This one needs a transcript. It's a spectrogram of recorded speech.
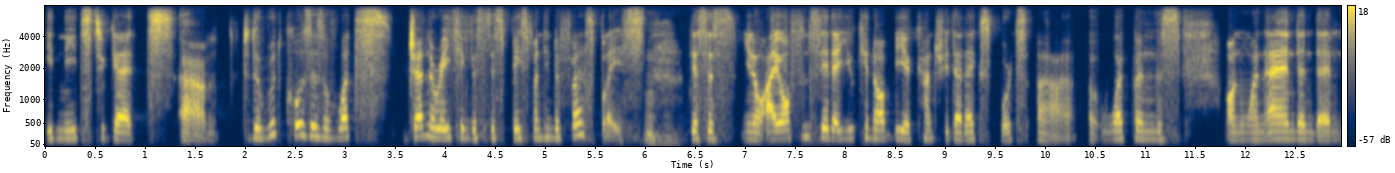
it needs to get um, to the root causes of what's generating this displacement in the first place. Mm-hmm. This is, you know, I often say that you cannot be a country that exports uh, uh weapons on one end and then,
